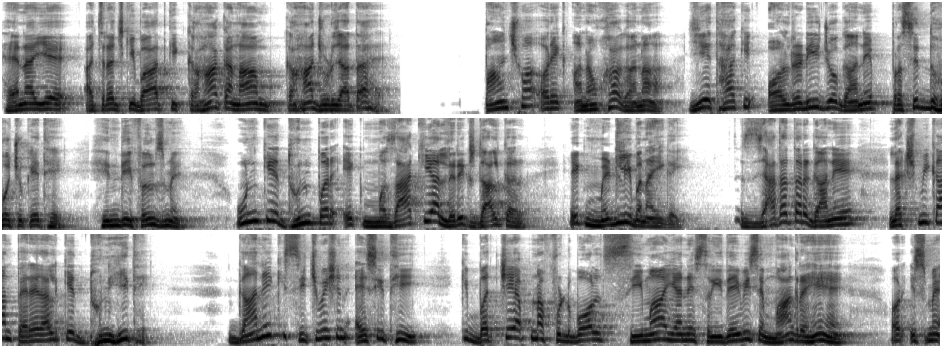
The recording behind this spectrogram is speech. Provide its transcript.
है ना ये अचरज की बात कि कहाँ का नाम कहाँ जुड़ जाता है? पांचवा और एक अनोखा गाना ये था कि ऑलरेडी जो गाने प्रसिद्ध हो चुके थे हिंदी फिल्म्स में, उनके धुन पर एक मजाकिया लिरिक्स डालकर एक मेडली बनाई गई। ज़्यादातर गाने लक्ष्मीकांत प्यारेलाल के धुन ही थे। गाने की सिचुएशन ऐसी थी कि बच्चे अपना फुटबॉल सीमा यानी श्रीदेवी से मांग रहे हैं और इसमें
